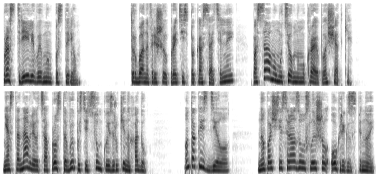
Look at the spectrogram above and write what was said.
простреливаемым пустырем. Турбанов решил пройтись по касательной, по самому темному краю площадки. Не останавливаться, а просто выпустить сумку из руки на ходу. Он так и сделал, но почти сразу услышал окрик за спиной.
